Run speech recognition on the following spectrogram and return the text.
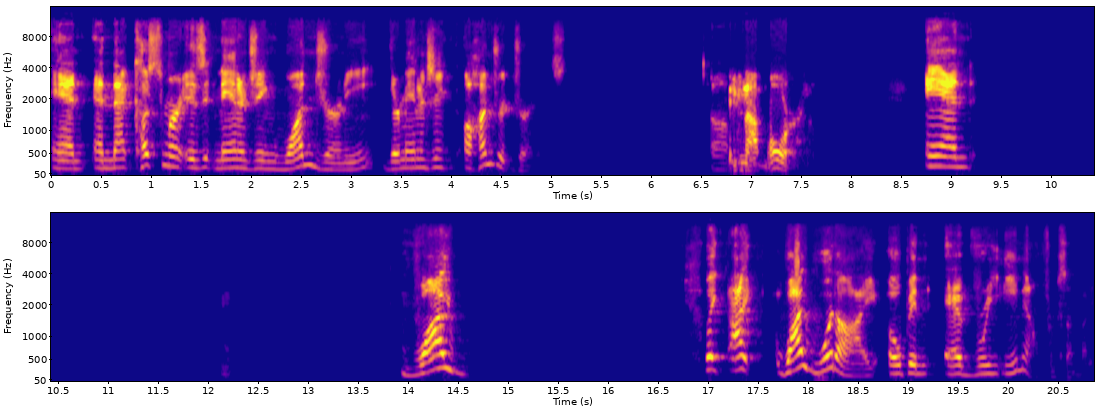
And and that customer isn't managing one journey they're managing a hundred journeys. Um, if not more. and why like i why would I open every email from somebody?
